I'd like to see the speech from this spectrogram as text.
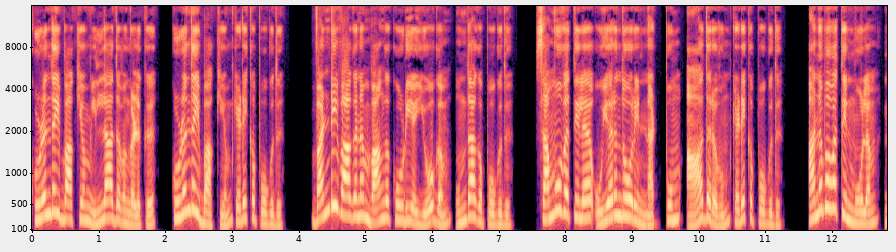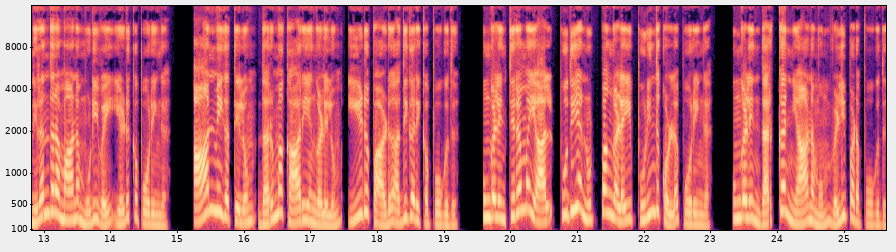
குழந்தை பாக்கியம் இல்லாதவங்களுக்கு குழந்தை பாக்கியம் கிடைக்கப் போகுது. வண்டி வாகனம் வாங்கக்கூடிய யோகம் உண்டாகப் போகுது. சமூகத்தில உயர்ந்தோரின் நட்பும் ஆதரவும் கிடைக்கப் போகுது. அனுபவத்தின் மூலம் நிரந்தரமான முடிவை எடுக்கப் போறீங்க. ஆன்மீகத்திலும் தர்ம காரியங்களிலும் ஈடுபாடு அதிகரிக்கப் போகுது. உங்களின் திறமையால் புதிய நுட்பங்களை புரிந்து கொள்ளப் போறீங்க. உங்களின் தர்க்க ஞானமும் வெளிப்படப் போகுது.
